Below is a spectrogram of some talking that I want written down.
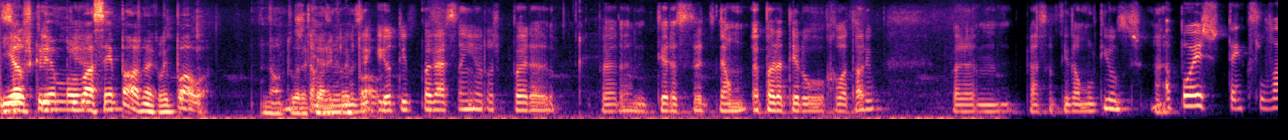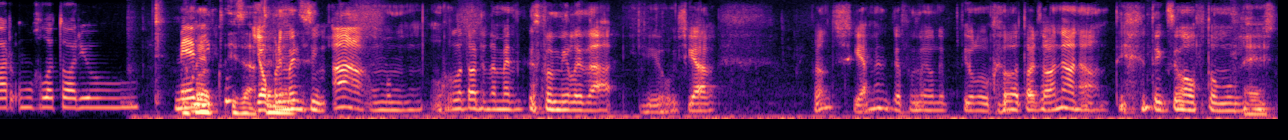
e eles queriam me levar 100 paus na Clipova. Na altura que era Clipova. Eu tive que pagar 100 euros para, para, ter a certidão, para ter o relatório para, para a certidão multiusos. É? Ah, pois, tem que se levar um relatório médico. E ao primeiro dizia ah, um, um, relatório da médica de família da. E eu chegava Pronto, cheguei à médica da família, pediu o relatório e disse, não, não, tem, tem que ser um oftalmologista.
